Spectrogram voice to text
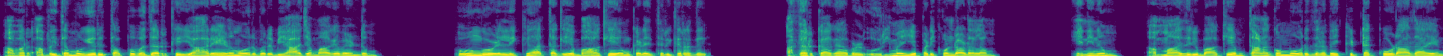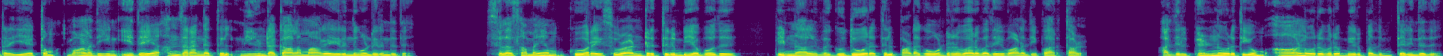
அவர் அவ்விதம் உயிர் தப்புவதற்கு யாரேனும் ஒருவர் வியாஜமாக வேண்டும். பூங்குழலிக்கு அத்தகைய பாக்கியம் கிடைத்திருக்கிறது. அதற்காக அவள் உரிமை எப்படி கொண்டாடலாம்? எனினும் அம்மாதிரி பாக்கியம் தனக்கும் ஒரு தடவை கிட்டக்கூடாதா என்ற ஏக்கம் வானதியின் இதய அந்தரங்கத்தில் நீண்ட காலமாக இருந்து கொண்டிருந்தது. சில சமயம் கூரை சுழன்று திரும்பியபோது பின்னால் வெகு தூரத்தில் படகு ஒன்று வருவதை வானதி பார்த்தாள். அதில் பெண் ஒருத்தியும் ஆண் ஒருவரும் இருப்பதும் தெரிந்தது.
